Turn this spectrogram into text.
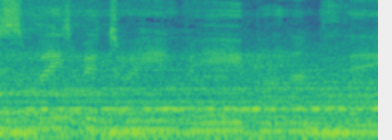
space between people and things.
